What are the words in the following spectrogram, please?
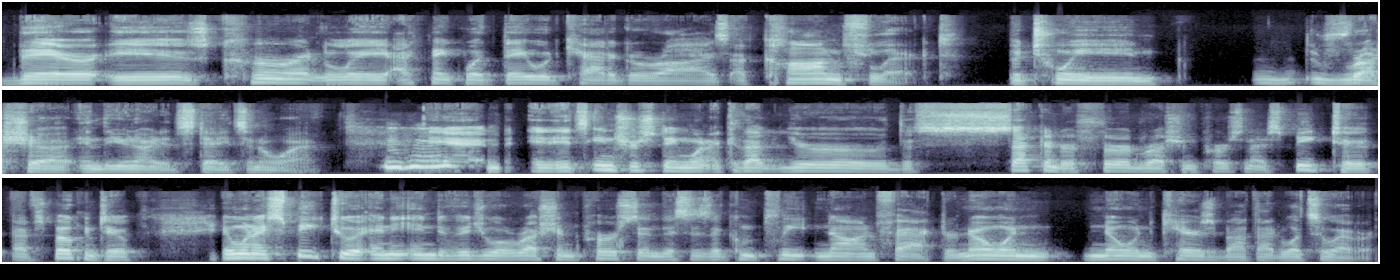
there is currently, I think, what they would categorize a conflict between Russia and the United States in a way. Mm-hmm. And it's interesting when because you're the second or third Russian person I speak to, I've spoken to, and when I speak to any individual Russian person, this is a complete non-factor. No one, no one cares about that whatsoever.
